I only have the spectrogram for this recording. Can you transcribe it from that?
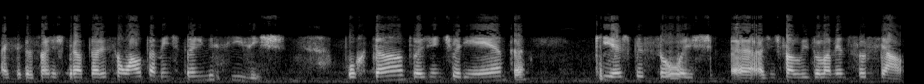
as secreções respiratórias são altamente transmissíveis. Portanto, a gente orienta que as pessoas, eh, a gente fala do isolamento social,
